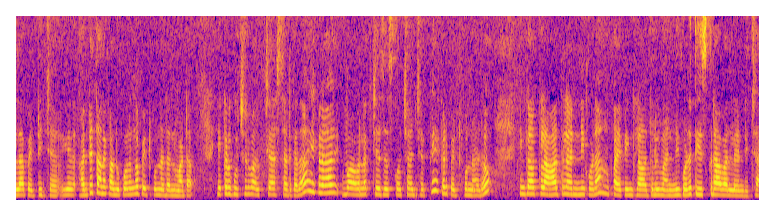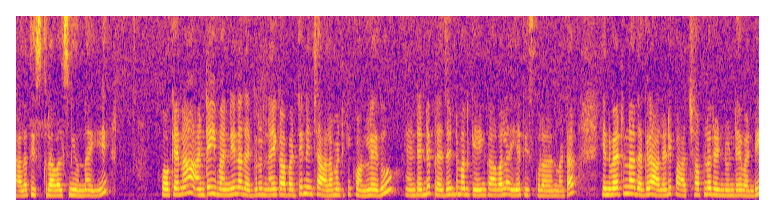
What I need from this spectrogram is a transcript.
ఇలా పెట్టించారు అంటే తనకు అనుకూలంగా పెట్టుకున్నాడు అనమాట ఇక్కడ కూర్చొని వర్క్ చేస్తాడు కదా ఇక్కడ ఓవర్లక్ చేసేసుకోవచ్చు అని చెప్పి ఇక్కడ పెట్టుకున్నాడు. ఇంకా క్లాతులు అన్నీ కూడా పైపింగ్ క్లాతులు ఇవన్నీ కూడా తీసుకురావాలండి. చాలా తీసుకురావాల్సినవి ఉన్నాయి. ఓకేనా? అంటే ఇవన్నీ నా దగ్గర ఉన్నాయి కాబట్టి నేను చాలా మటుకి కొనలేదు. ఏంటంటే ప్రజెంట్ మనకి ఏం కావాలో అయ్యే అనమాట ఇన్వర్టర్ నా దగ్గర ఆల్రెడీ పాత షాప్లో రెండు ఉండేవండి.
